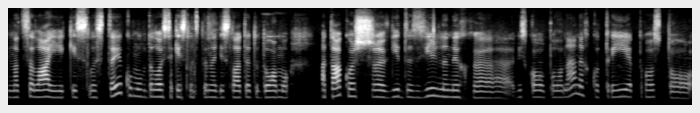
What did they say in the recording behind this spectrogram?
надсилає якісь листи, кому вдалося якісь листи надіслати додому, а також від звільнених військовополонених, котрі просто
